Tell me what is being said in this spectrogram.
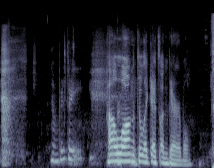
Number three. How long until it gets unbearable?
